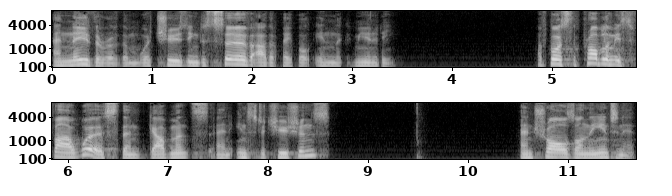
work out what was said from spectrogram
and neither of them were choosing to serve other people in the community. Of course, the problem is far worse than governments and institutions and trolls on the internet.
